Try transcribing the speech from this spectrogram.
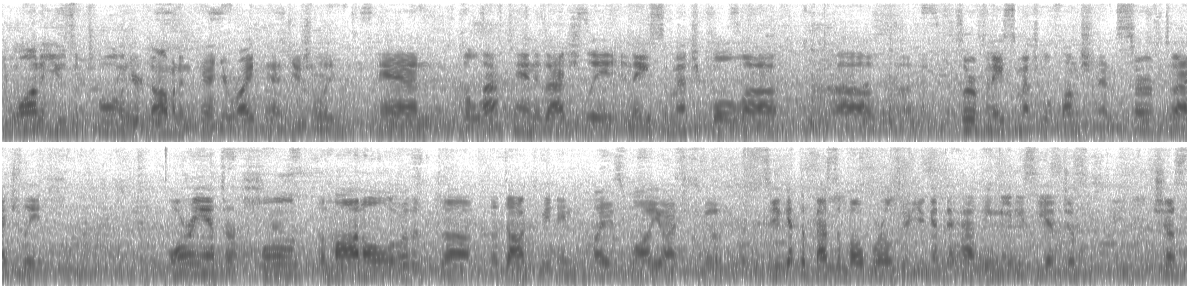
you want to use a tool in your dominant hand, your right hand usually, and the left hand is actually an asymmetrical, uh, uh, serves an asymmetrical function and serves to actually orient or hold the model or the, the, the document in place while you actually move. So you get the best of both worlds here. You get to have the immediacy of just just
